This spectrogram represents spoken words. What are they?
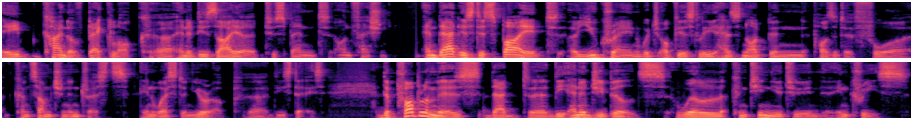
a kind of backlog uh, and a desire to spend on fashion. And that is despite uh, Ukraine, which obviously has not been positive for consumption interests in Western Europe uh, these days. The problem is that uh, the energy bills will continue to in- increase.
